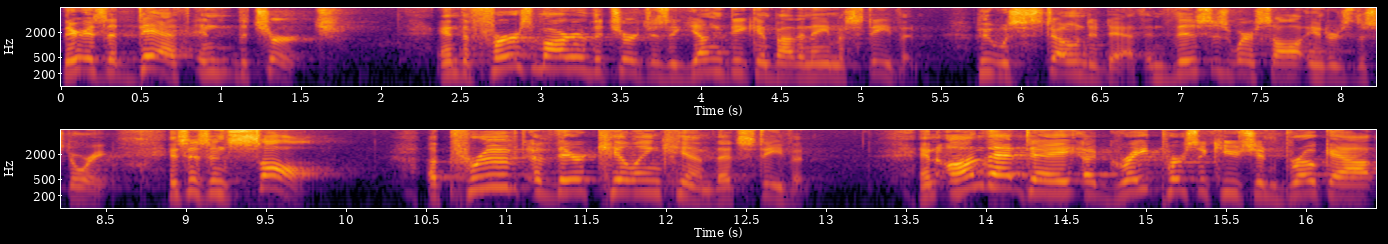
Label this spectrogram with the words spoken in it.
there is a death in the church. And the first martyr of the church is a young deacon by the name of Stephen, who was stoned to death. And this is where Saul enters the story. It says, And Saul approved of their killing him, that's Stephen. And on that day, a great persecution broke out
